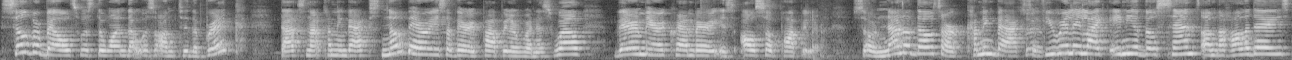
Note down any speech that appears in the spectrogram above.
Silver Bells was the one that was onto the brick. That's not coming back. Snowberry is a very popular one as well. Very Merry Cranberry is also popular. So none of those are coming back. So if you really like any of those scents on the holidays,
